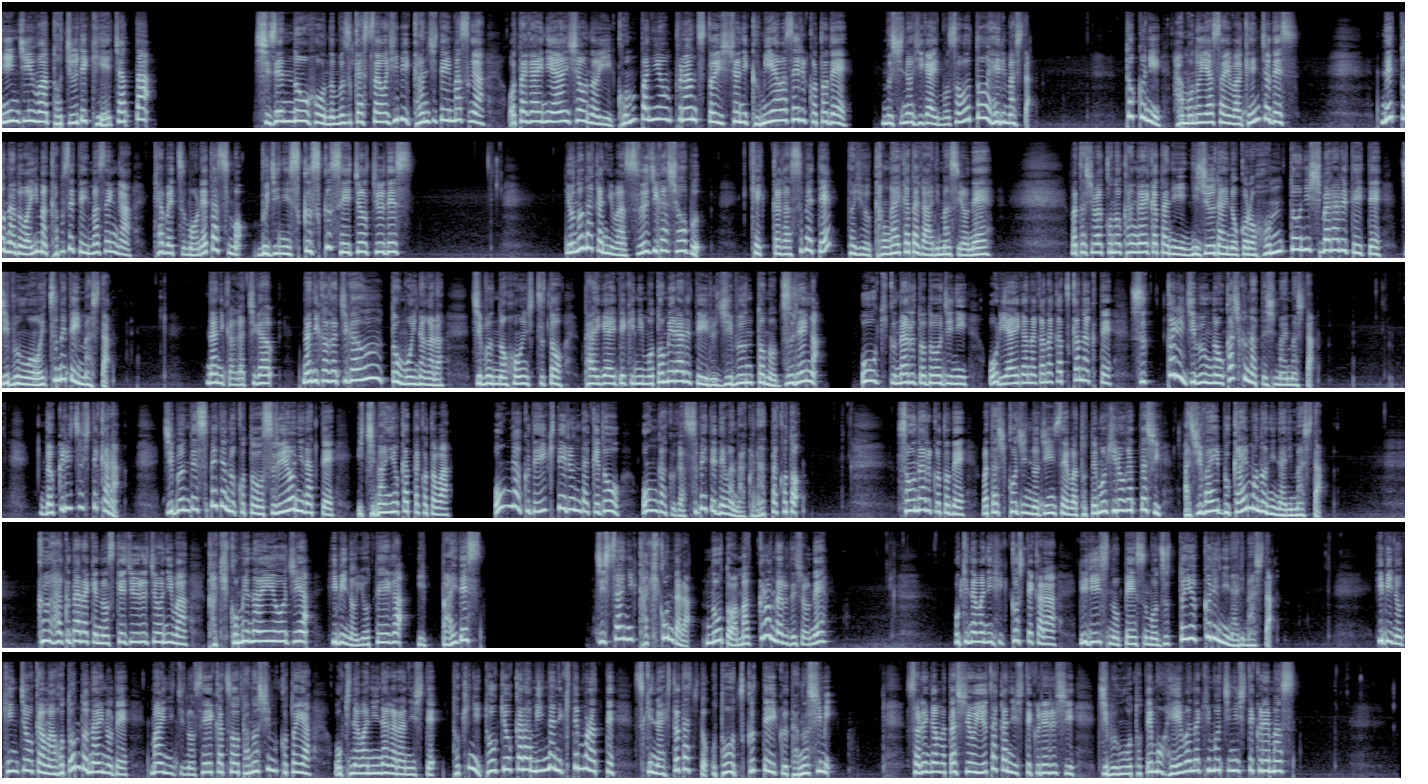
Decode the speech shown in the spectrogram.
人参は途中で消えちゃった。自然農法の難しさを日々感じていますが、お互いに相性のいいコンパニオンプランツと一緒に組み合わせることで、虫の被害も相当減りました。特に葉物野菜は顕著です。ネットなどは今被せていませんが、キャベツもレタスも無事にすくすく成長中です。世の中には数字が勝負、結果がすべてという考え方がありますよね。私はこの考え方に20代の頃本当に縛られていて自分を追い詰めていました。何かが違う、何かが違うと思いながら自分の本質と対外的に求められている自分とのズレが大きくなると同時に折り合いがなかなかつかなくてすっかり自分がおかしくなってしまいました。独立してから自分で全てのことをするようになって一番良かったことは音楽で生きてるんだけど、音楽が全てではなくなったこと。そうなることで、私個人の人生はとても広がったし、味わい深いものになりました。空白だらけのスケジュール帳には書き込めない用事や日々の予定がいっぱいです。実際に書き込んだらノートは真っ黒になるでしょうね。沖縄に引っ越してからリリースのペースもずっとゆっくりになりました。日々の緊張感はほとんどないので、毎日の生活を楽しむことや、沖縄にいながらにして、時に東京からみんなに来てもらって、好きな人たちと音を作っていく楽しみ。それが私を豊かにしてくれるし、自分をとても平和な気持ちにしてくれます。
